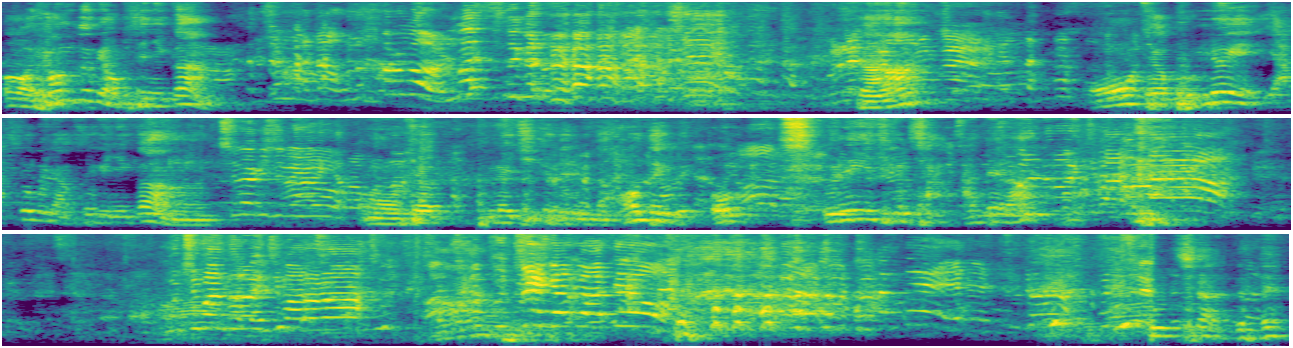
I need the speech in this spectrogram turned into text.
어 현금이 없으니까 아, 나 오늘 하루만 얼마 쓰는 거야? 자, 어 제가 분명히 약속은 약속이니까 친하게 지내요. 어 제가 분명히 지켜드립니다. 어 근데 왜- 어, 은행이 지금 잘안 되나? 들어있지 말아라. 고추만 들어있지 말아라. 아, 부추 얘기하지 마세요. 안돼. 좋지 않네.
